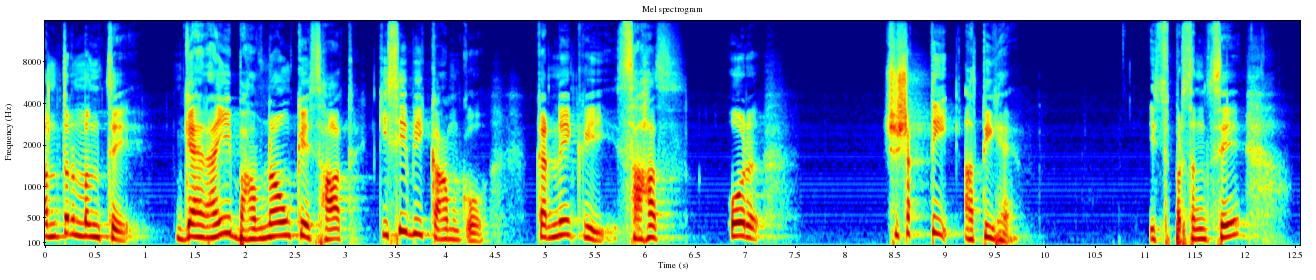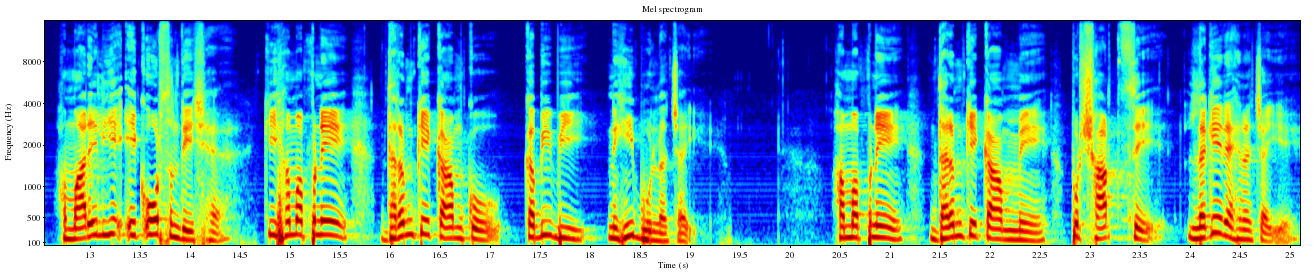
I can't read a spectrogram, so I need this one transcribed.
अंतर्मन से गहराई भावनाओं के साथ किसी भी काम को करने की साहस और सशक्ति आती है। इस प्रसंग से हमारे लिए एक और संदेश है कि हम अपने धर्म के काम को कभी भी नहीं भूलना चाहिए। हम अपने धर्म के काम में पुरुषार्थ से लगे रहना चाहिए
